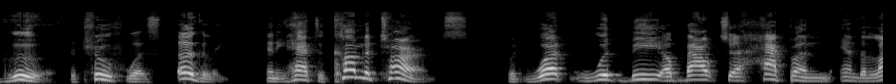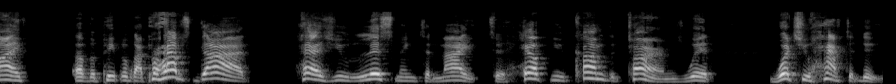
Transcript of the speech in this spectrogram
good. The truth was ugly. And he had to come to terms with what would be about to happen in the life of the people of God. Perhaps God has you listening tonight to help you come to terms with what you have to do,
